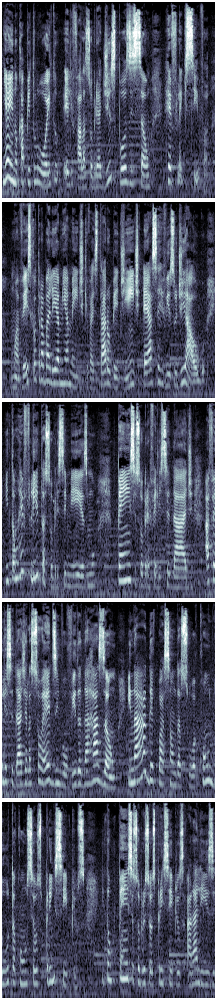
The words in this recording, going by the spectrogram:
E aí no capítulo 8, ele fala sobre a disposição reflexiva. Uma vez que eu trabalhei a minha mente que vai estar obediente, é a serviço de algo. Então reflita sobre si mesmo, pense sobre a felicidade. A felicidade ela só é desenvolvida na razão e na adequação da sua conduta com os seus princípios. Então pense sobre os seus princípios, analise,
